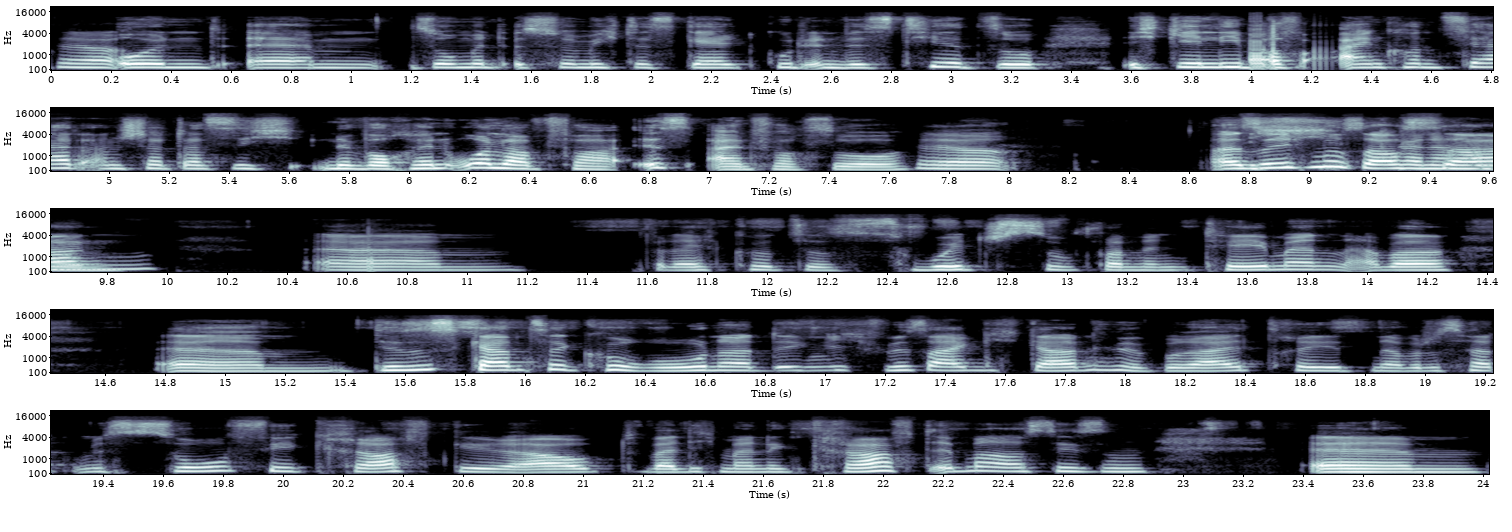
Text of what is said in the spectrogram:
ja, Und ähm, somit ist für mich das Geld gut investiert. So, ich gehe lieber auf ein Konzert, anstatt dass ich eine Woche in Urlaub fahre. Ist einfach so. ja. Also ich Ich- muss auch sagen, ähm, vielleicht kurzer Switch so von den Themen, aber ähm, dieses ganze Corona-Ding, ich will es eigentlich gar nicht mehr breitreten, aber das hat mir so viel Kraft geraubt, weil ich meine Kraft immer aus diesen ähm,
